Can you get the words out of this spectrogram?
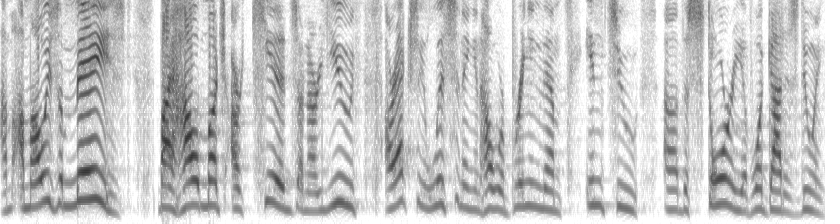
I'm, I'm always amazed by how much our kids and our youth are actually listening and how we're bringing them into uh, the story of what God is doing.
